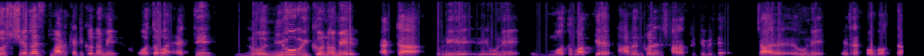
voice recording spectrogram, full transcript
সোশিয়ালাইজড মার্কেট ইকোনমি অথবা একটি নিউ ইকোনমির একটা উনি উনি মতবাদকে ধারণ করেন সারা পৃথিবীতে। উনি এটার প্রবক্তা।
